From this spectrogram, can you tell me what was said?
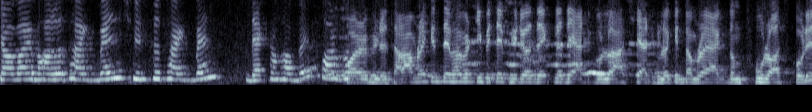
সবাই ভালো থাকবেন সুস্থ থাকবেন। দেখা হবে পরের ভিডিওতে আর আমরা কিন্তু এভাবে টিভিতে ভিডিও দেখলে যে অ্যাডগুলো আসে অ্যাডগুলো কিন্তু আমরা একদম ফুল ওয়াশ করে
